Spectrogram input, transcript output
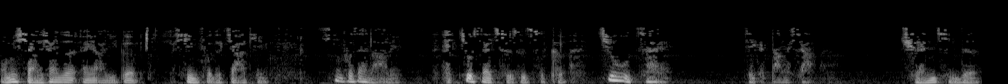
我们想象着，哎呀，一个幸福的家庭，幸福在哪里？就在此时此刻，就在这个当下，全情的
